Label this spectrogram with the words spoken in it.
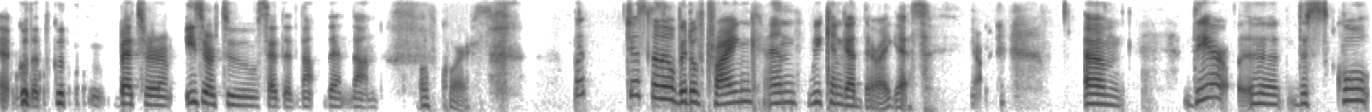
Uh, good, good, better, easier to said that than done. Of course. Just a little bit of trying and we can get there, I guess. Yeah. Um, there, uh, the school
